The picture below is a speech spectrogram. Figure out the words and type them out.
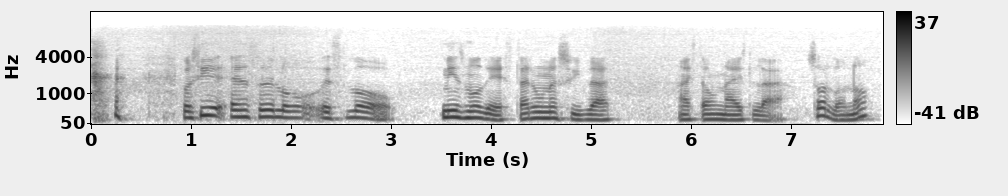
pues sí, eso es lo, es lo mismo de estar en una ciudad a estar una isla solo, ¿no?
